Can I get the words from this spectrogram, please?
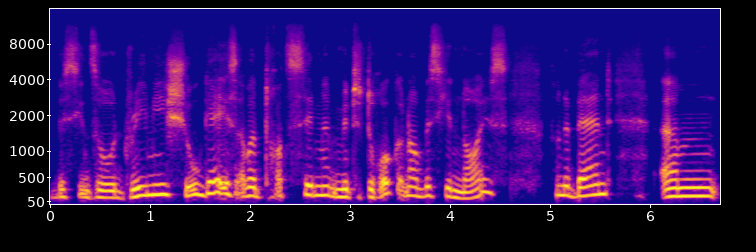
ein bisschen so dreamy Shoegaze, aber trotzdem mit Druck und auch ein bisschen Noise, so eine Band. Ähm,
